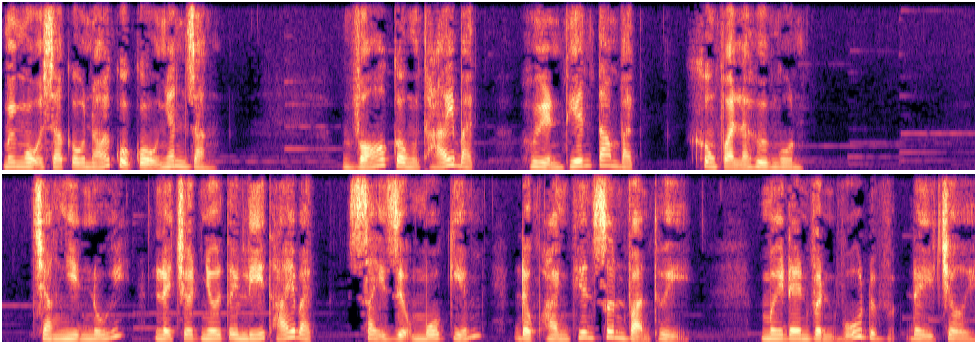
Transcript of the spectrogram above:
mới ngộ ra câu nói của cổ nhân rằng, võ công thái bạch, huyền thiên tam bạch, không phải là hư ngôn chàng nhìn núi, lại chợt nhớ tới lý thái bạch, say rượu múa kiếm, độc hành thiên sơn vạn thủy. Mây đen vần vũ đầy trời,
